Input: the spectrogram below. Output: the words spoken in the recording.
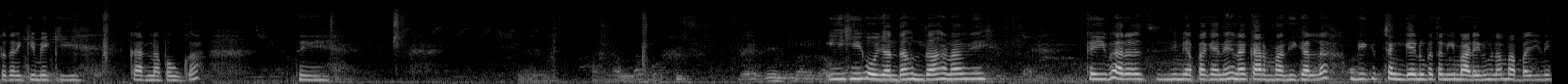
ਪਤਾ ਨਹੀਂ ਕਿਵੇਂ ਕੀ ਕਰਨਾ ਪਊਗਾ। ਤੇ ਇਹੀ ਹੋ ਜਾਂਦਾ ਹੁੰਦਾ ਹਨਾ ਵੀ ਕਈ ਵਾਰ ਜਿਵੇਂ ਆਪਾਂ ਕਹਿੰਦੇ ਹਨਾ ਕਰਮਾਂ ਦੀ ਗੱਲ, ਵੀ ਚੰਗੇ ਨੂੰ ਪਤਾ ਨਹੀਂ ਮਾੜੇ ਨੂੰ ਹਨਾ ਬਾਬਾ ਜੀ ਨੇ,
